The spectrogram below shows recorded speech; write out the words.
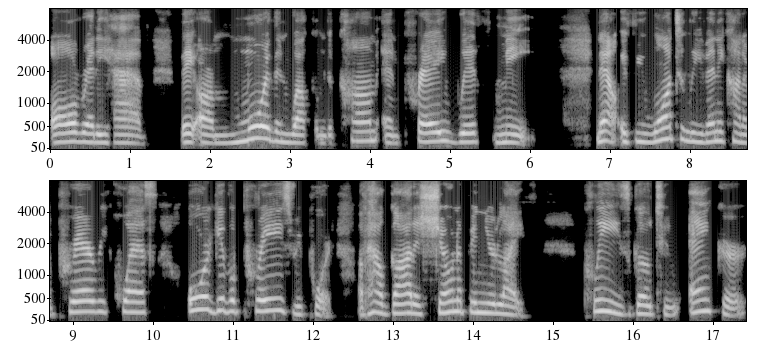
already have. They are more than welcome to come and pray with me. Now, if you want to leave any kind of prayer requests or give a praise report of how God has shown up in your life, please go to anchor.fm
